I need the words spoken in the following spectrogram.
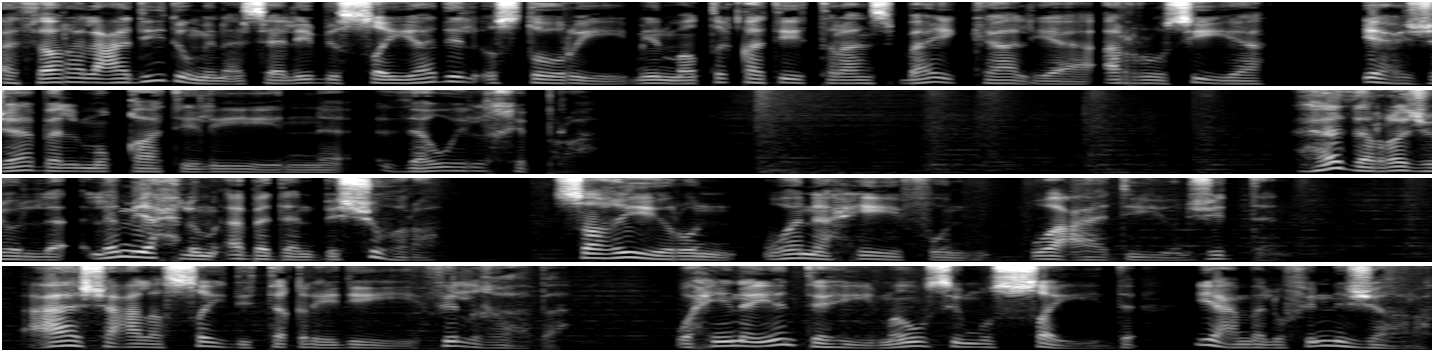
أثار العديد من أساليب الصياد الأسطوري من منطقة ترانسبايكاليا الروسية إعجاب المقاتلين ذوي الخبرة. هذا الرجل لم يحلم أبدا بالشهرة، صغير ونحيف وعادي جدا. عاش على الصيد التقليدي في الغابة، وحين ينتهي موسم الصيد يعمل في النجارة.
